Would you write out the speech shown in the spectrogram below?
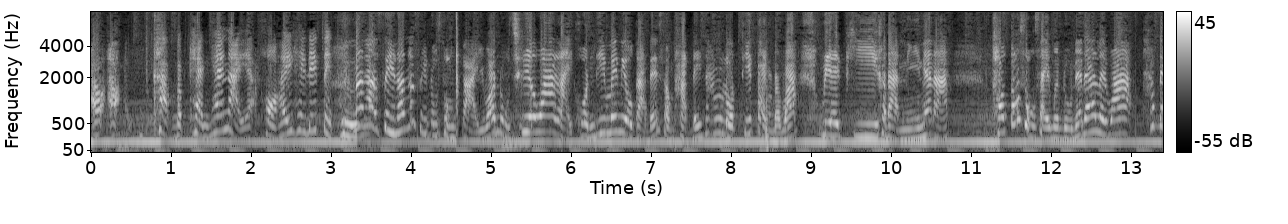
เอาเอา ขับแบบแข่งแค่ไหนอะขอให้ให้ได้ติดพื้นนั่นอะน่ะสินั่นน่ะสิหนูสงสัยว่าหนูเชื่อว่าหลายคนที่ไม่มีโอกาสได้สัมผัสได้นั่งรถที่แต่งแบบว่า VIP ขนาดนี้เนี่ยนะเขาต้องสงสัยเหมือนหนูแน่ๆเลยว่า ถ้าแบ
